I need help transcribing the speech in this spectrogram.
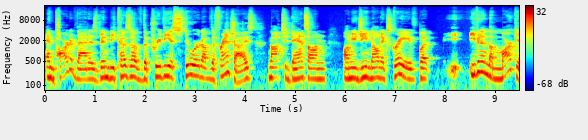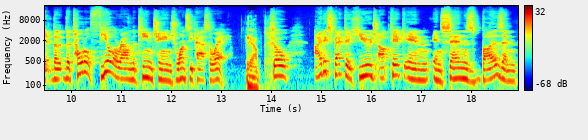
And part of that has been because of the previous steward of the franchise, not to dance on, on Eugene Melnyk's grave, but even in the market, the, the total feel around the team changed once he passed away. Yeah. So I'd expect a huge uptick in in Sen's buzz and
